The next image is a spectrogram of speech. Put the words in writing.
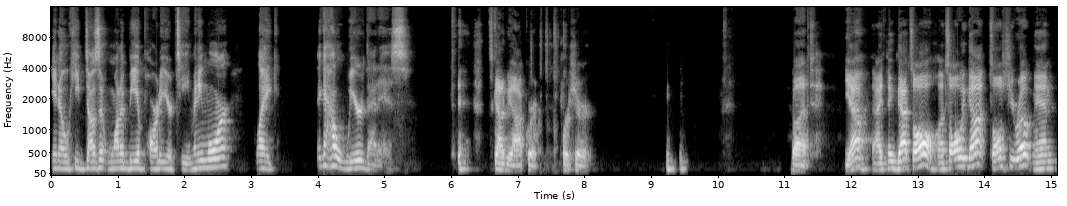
you know, he doesn't want to be a part of your team anymore. Like, think of how weird that is. it's got to be awkward for sure. but yeah, I think that's all. That's all we got. It's all she wrote, man.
